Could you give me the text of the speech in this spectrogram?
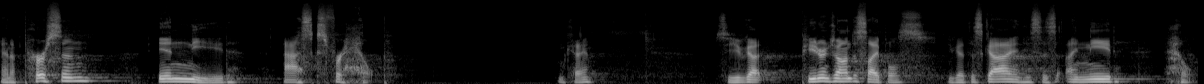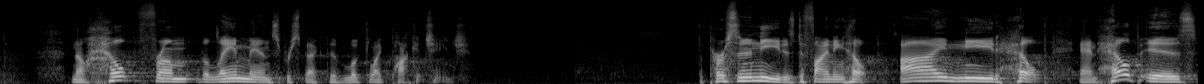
and a person in need asks for help. Okay? So you've got Peter and John disciples, you've got this guy, and he says, I need help. Now, help from the lame man's perspective looked like pocket change. The person in need is defining help. I need help, and help is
